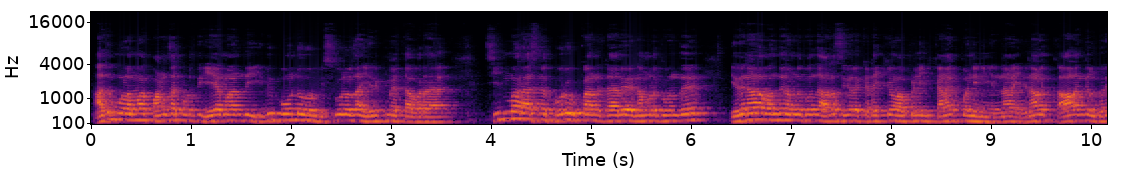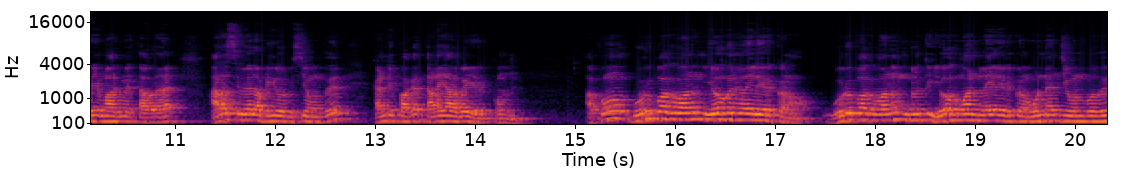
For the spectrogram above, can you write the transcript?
அது மூலமாக பணத்தை கொடுத்து ஏமாந்து இது போன்ற ஒரு சூழல் தான் இருக்குமே தவிர சிம்ம ராசியில் குரு உட்கார்ந்துட்டாரு நம்மளுக்கு வந்து இதனால் வந்து நம்மளுக்கு வந்து அரசு வேலை கிடைக்கும் அப்படின்னு கனெக்ட் கணக்கு பண்ணினீங்கன்னா இதனால் காலங்கள் விரயமாகுமே தவிர அரசு வேலை அப்படிங்கிற ஒரு விஷயம் வந்து கண்டிப்பாக தடையாகவே இருக்கும். அப்போ குரு பகவானும் யோக நிலையில் இருக்கணும். குரு பகவானும் உங்களுக்கு யோகமான நிலையில் இருக்கணும். ஒன்று அஞ்சு ஒன்பது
